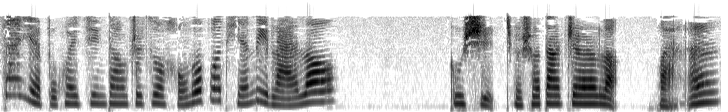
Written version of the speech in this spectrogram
再也不会进到这座红萝卜田里来喽。故事就说到这儿了，晚安。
